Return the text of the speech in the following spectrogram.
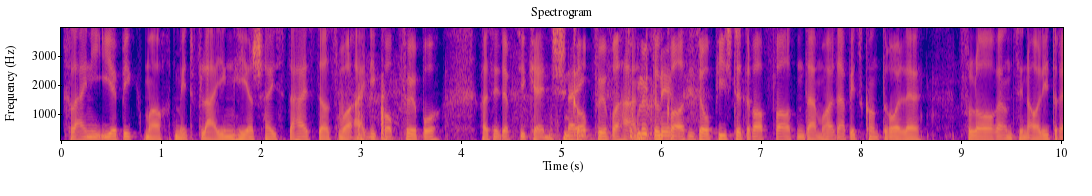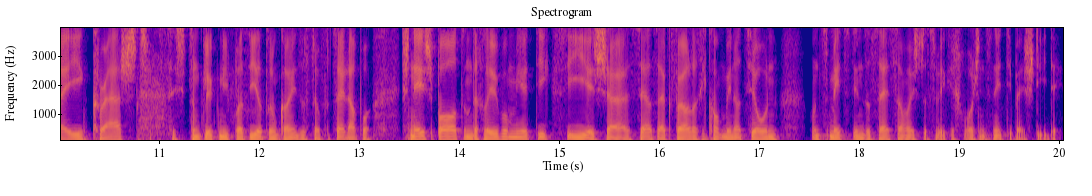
kleine Übung gemacht mit Flying Hirsch heisst, heisst das, wo eine Kopfüber, ich weiß nicht, ob sie kennst, Nein, hängt und quasi so Piste drauf fährt und dann haben wir halt auch bisschen Kontrolle verloren und sind alle drei crashed. Es ist zum Glück nicht passiert, darum kann ich das so erzählen. Aber Schneesport und ein bisschen übermütig sein ist eine sehr, sehr gefährliche Kombination. Und mitten in der Saison ist das wirklich wahrscheinlich nicht die beste Idee.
